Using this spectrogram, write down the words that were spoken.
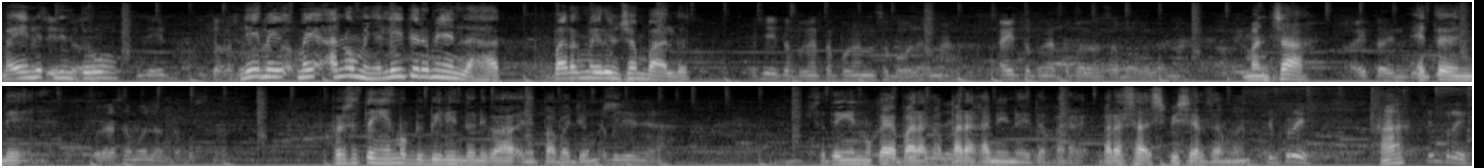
Mainit din to. Hindi, may, may ano man yan, leader man yan lahat. Parang mayroon siyang balot. Kasi ito pag natapunan ng sabaw, wala na. Ay, ito pag natapunan ng sabaw, wala na. Mansa. Ah, ito hindi. Ito hindi. Purasan mo lang, tapos na. Pero sa tingin mo, bibilin to ni, pa, ni Papa Jones? Sabili niya. Sa tingin mo kaya para para kanino ito? Para, para sa special someone? Siyempre, Ha? siyempre.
